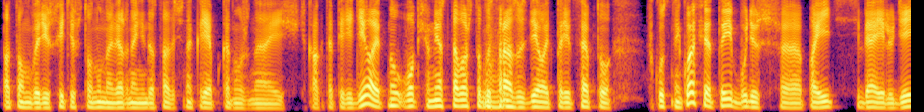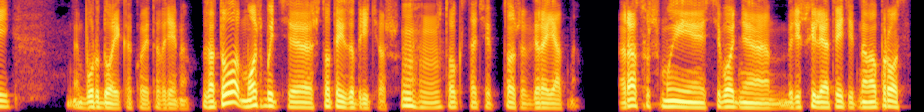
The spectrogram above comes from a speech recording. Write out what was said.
потом вы решите, что, ну, наверное, недостаточно крепко, нужно как-то переделать. Ну, в общем, вместо того, чтобы угу. сразу сделать по рецепту вкусный кофе, ты будешь э, поить себя и людей бурдой какое-то время. Зато, может быть, э, что-то изобретешь, угу. что, кстати, тоже вероятно. Раз уж мы сегодня решили ответить на вопрос,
